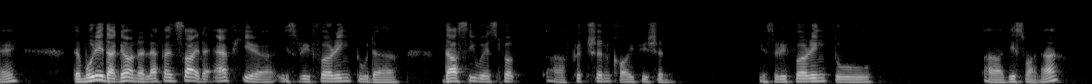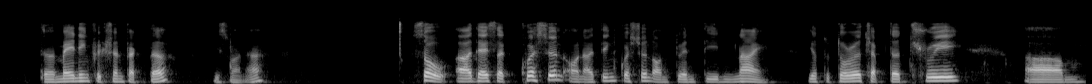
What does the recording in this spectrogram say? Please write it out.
Okay, the Moody diagram on the left hand side, the F here is referring to the Darcy-Weisbach uh, friction coefficient. It's referring to uh, this one, huh? the Manning friction factor, this one. Huh? So uh, there's a question on, I think, question on 29, your tutorial chapter 3. Um,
